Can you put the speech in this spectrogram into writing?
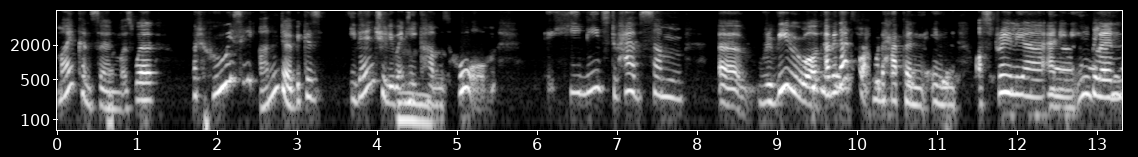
my concern was, well, but who is he under? Because eventually, when he Mm. comes home, he needs to have some uh, review or i mean that's what would happen in australia and in england.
